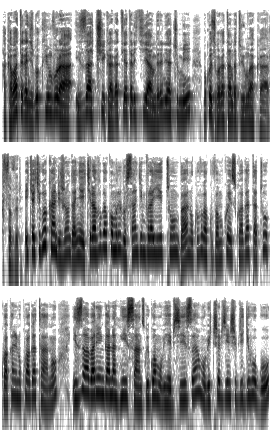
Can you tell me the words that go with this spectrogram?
hakaba hateganyijwe ko imvura izacika hagati ya tariki ya mbere n'iya cumi mu kwezi kwa gatandatu uyu mwaka. Kisavera icyo kigo kandi jondanye kiravuga ko muri rusange imvura y'itumba ni ukuvuga kuva mu kwezi kwa gatatu kwa kane n'ukwa gatanu izaba ari ingana nk'isanzwe igwa mu bihe byiza mu bice byinshi by'igihugu.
